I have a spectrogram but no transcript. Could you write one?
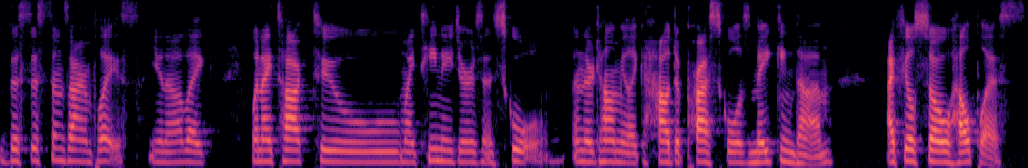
the systems are in place, you know, like when I talk to my teenagers in school and they're telling me like how depressed school is making them, I feel so helpless.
